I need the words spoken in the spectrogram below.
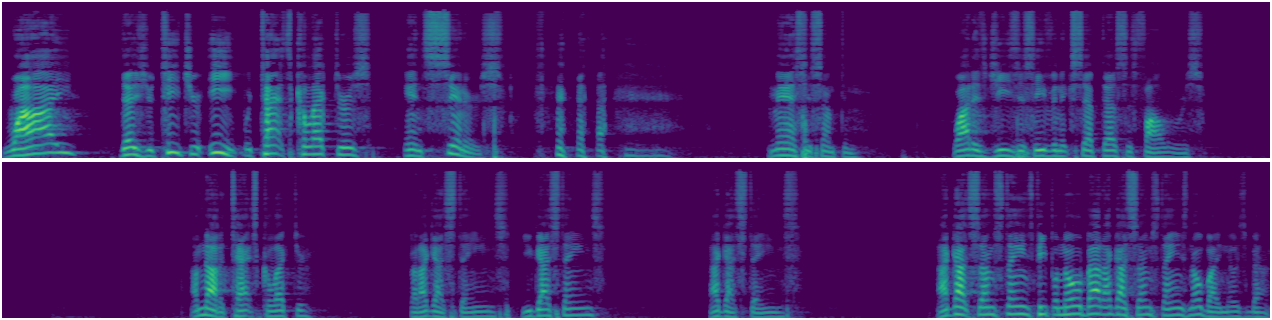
Why does your teacher eat with tax collectors and sinners? Let me ask you something. Why does Jesus even accept us as followers? I'm not a tax collector, but I got stains. You got stains? I got stains. I got some stains people know about. I got some stains nobody knows about.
